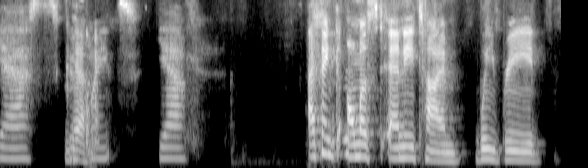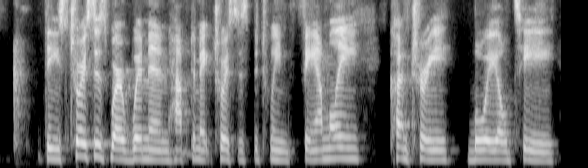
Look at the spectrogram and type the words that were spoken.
Yes. Good Yeah. point. Yeah. I think almost any time we read these choices where women have to make choices between family, country, loyalty,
